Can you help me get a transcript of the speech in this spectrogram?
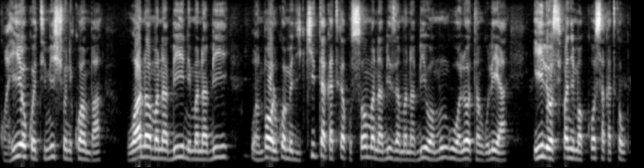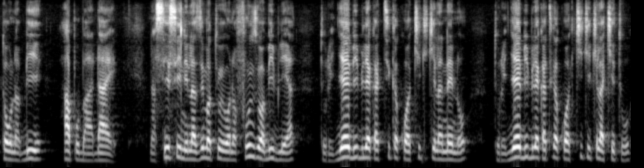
Kwa hiyo kwa hitimisho ni kwamba wana wa manabii ni manabii ambao walikuwa wamejikita katika kusoma nabii za manabii wa Mungu waliotangulia ili wasifanye makosa katika kutoa unabii hapo baadaye. Na sisi ni lazima tuwe wanafunzi wa Biblia, turejee Biblia katika kuhakiki kila neno, turejee Biblia katika kuhakiki kila kitu,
